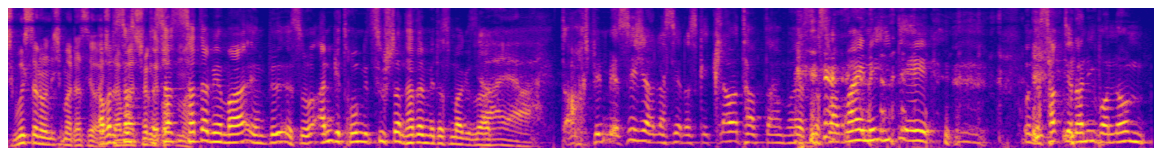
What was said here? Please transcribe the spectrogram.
Ich wusste noch nicht mal, dass ihr euch Aber das, damals hast, schon das, getroffen das habt. hat er mir mal in so angetrunkenen Zustand hat er mir das mal gesagt. Ja, ja. Doch, ich bin mir sicher, dass ihr das geklaut habt damals. Das war meine Idee. Und das habt ihr dann übernommen.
